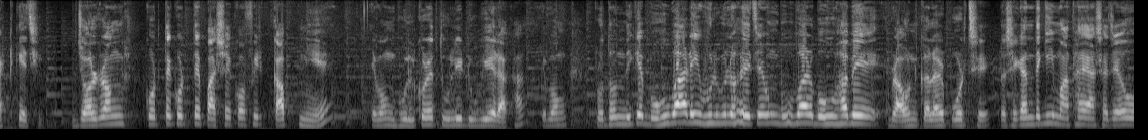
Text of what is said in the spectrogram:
আটকেছি। জল রং করতে করতে পাশে কফির কাপ নিয়ে এবং ভুল করে তুলি ডুবিয়ে রাখা এবং প্রথম দিকে বহুবার এই ভুলগুলো হয়েছে এবং বহুবার বহুভাবে ব্রাউন কালার পড়ছে। তো সেখান থেকেই মাথায় আসা যায়, ও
